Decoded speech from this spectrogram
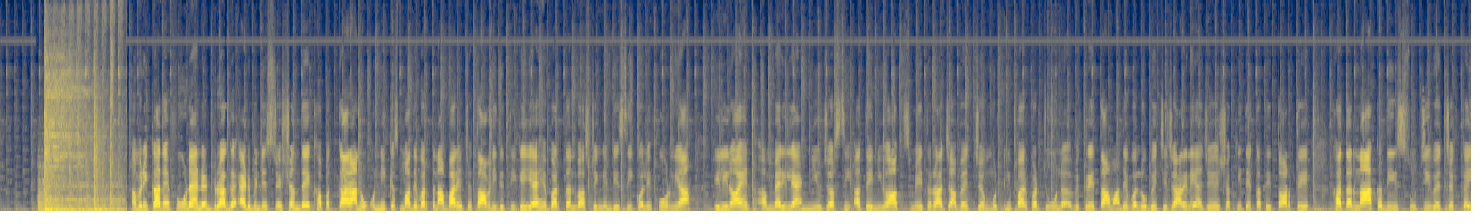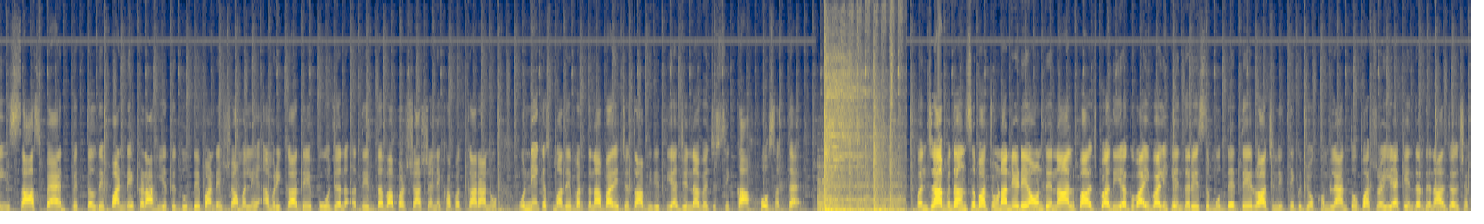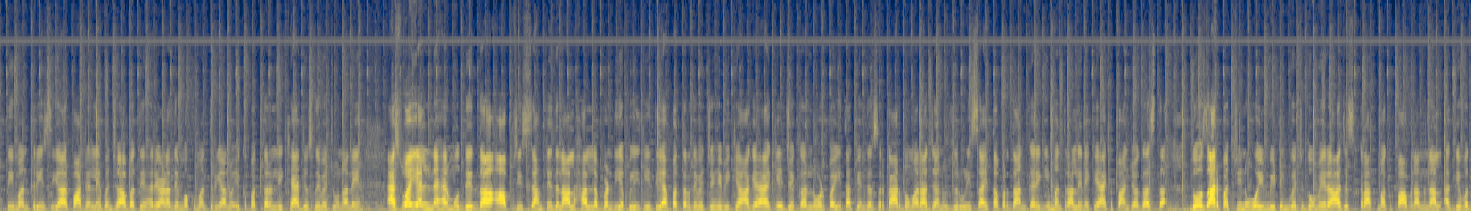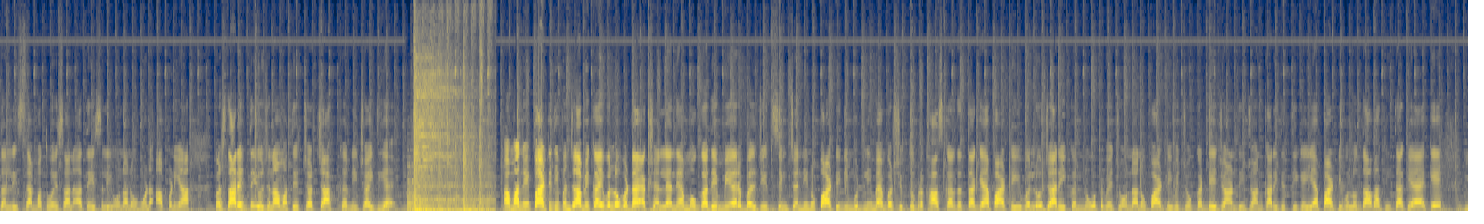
ਅਮਰੀਕਾ ਦੇ ਫੂਡ ਐਂਡ ਡਰੱਗ ਐਡਮਿਨਿਸਟ੍ਰੇਸ਼ਨ ਦੇ ਖਪਤਕਾਰਾਂ ਨੂੰ 19 ਕਿਸਮਾਂ ਦੇ ਬਰਤਨਾਂ ਬਾਰੇ ਚੇਤਾਵਨੀ ਦਿੱਤੀ ਗਈ ਹੈ। ਇਹ ਬਰਤਨ Washington DC, California Illinois Maryland, New Jersey ਅਤੇ ਨਿਊਯਾਰਕ ਸਮੇਤ ਰਾਜਾਂ ਵਿੱਚ ਮੁੱਠੀ ਭਰ ਪਰਚੂਨ ਵਿਕਰੇਤਾਵਾਂ ਦੇ ਵੱਲੋਂ ਵੇਚੇ ਜਾ ਰਹੇ ਨੇ। ਅਜਿਹੇ ਸ਼ੱਕੀ ਤੇ ਕਥਿਤ ਤੌਰ ਤੇ ਖਤਰਨਾਕ ਦੀ ਸੂਚੀ ਵਿੱਚ ਕਈ ਸਾਸ ਪੈਨ, ਪਿੱਤਲ ਦੇ ਭਾਂਡੇ, ਕੜਾਹੀ ਅਤੇ ਦੁੱਧ ਦੇ ਭਾਂਡੇ ਸ਼ਾਮਲ ਨੇ। ਅਮਰੀਕਾ ਦੇ ਭੋਜਨ ਅਤੇ ਦਵਾ ਪ੍ਰਸ਼ਾਸਨ ਨੇ ਖਪਤਕਾਰਾਂ ਨੂੰ 19 ਕਿਸਮਾਂ ਦੇ ਬਰਤਨਾਂ ਬਾਰੇ ਚੇਤਾਵਨੀ ਦਿੱਤੀ ਹੈ, ਜਿਨ੍ਹਾਂ ਵਿੱਚ ਸਿੱਕਾ ਹੋ ਸਕਦਾ ਹੈ। ਪੰਜਾਬ ਵਿਧਾਨ ਸਭਾ ਚੋਣਾਂ ਨੇੜੇ ਆਉਣ ਦੇ ਨਾਲ ਭਾਜਪਾ ਦੀ ਅਗਵਾਈ ਵਾਲੀ ਕੇਂਦਰ ਇਸ ਮੁੱਦੇ ਤੇ ਰਾਜਨੀਤਿਕ ਜੋਖਮ ਲੈਣ ਤੋਂ ਬਚ ਰਹੀ ਹੈ। ਕੇਂਦਰ ਦੇ ਨਾਲ ਜਲ ਸ਼ਕਤੀ ਮੰਤਰੀ ਸੀ ਆਰ ਪਾਟਿਲ ਨੇ ਪੰਜਾਬ ਅਤੇ ਹਰਿਆਣਾ ਦੇ ਮੁੱਖ ਮੰਤਰੀਆਂ ਨੂੰ ਇੱਕ ਪੱਤਰ ਲਿਖਿਆ, ਜਿਸ ਦੇ ਵਿੱਚ ਉਹਨਾਂ ਨੇ ਐਸਵਾਈਐਲ ਨਹਿਰ ਮੁੱਦੇ ਦਾ ਆਪਸੀ ਸਹਿਮਤੀ ਦੇ ਨਾਲ ਹੱਲ ਲੱਭਣ ਦੀ ਅਪੀਲ ਕੀਤੀ ਹੈ। ਪੱਤਰ ਦੇ ਵਿੱਚ ਇਹ ਵੀ ਕਿਹਾ ਗਿਆ ਹੈ ਕਿ ਜੇਕਰ ਲੋੜ ਪਈ ਤਾਂ ਕੇਂਦਰ ਸਰਕਾਰ ਦੋਵਾਂ ਰਾਜਾਂ ਨੂੰ ਜ਼ਰੂਰੀ ਸਹਾਇਤਾ ਪ੍ਰਦਾਨ ਕਰੇਗੀ। ਮੰਤਰਾਲੇ ਨੇ ਕਿਹਾ ਕਿ 5 ਅਗਸਤ 2025 ਨੂੰ ਹੋਈ ਮੀਟਿੰਗ ਵਿੱਚ ਦੋਵੇਂ ਰਾਜ ਸਕਾਰਾਤਮਕ ਭਾਵਨਾ ਦੇ ਨਾਲ ਅੱਗੇ ਵਧਣ ਲਈ ਸਹਿਮਤ ਹੋਏ ਸਨ ਅਤੇ ਇਸ ਲਈ ਉਹਨਾਂ ਨੂੰ ਹੁਣ ਆਪਣੀਆਂ ਪ੍ਰਸਤਾਰਿਤ ਯੋਜਨਾਵਾਂ ਤੇ ਚਰਚਾ ਕਰਨੀ ਚਾਹੀਦੀ ਹੈ। ਆਮ ਆਦਮੀ ਪਾਰਟੀ ਦੀ ਪੰਜਾਬ ਇਕਾਈ ਵੱਲੋਂ ਵੱਡਾ ਐਕਸ਼ਨ ਲੈਂਦਿਆਂ ਮੋਗਾ ਦੇ ਮੇਅਰ ਬਲਜੀਤ ਸਿੰਘ ਚੰਨੀ ਨੂੰ ਪਾਰਟੀ ਦੀ ਮੁੱਢਲੀ ਮੈਂਬਰਸ਼ਿਪ ਤੋਂ ਬਰਖਾਸਤ ਕਰ ਦਿੱਤਾ ਗਿਆ। ਪਾਰਟੀ ਵੱਲੋਂ ਜਾਰੀ ਇੱਕ ਨੋਟ ਵਿੱਚ ਉਹਨਾਂ ਨੂੰ ਪਾਰਟੀ ਵਿੱਚੋਂ ਕੱਢੇ ਜਾਣ ਦੀ ਜਾਣਕਾਰੀ ਦਿੱਤੀ ਗਈ ਹੈ। ਪਾਰਟੀ ਵੱਲੋਂ ਦਾਅਵਾ ਕੀਤਾ ਗਿਆ ਹੈ ਕਿ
